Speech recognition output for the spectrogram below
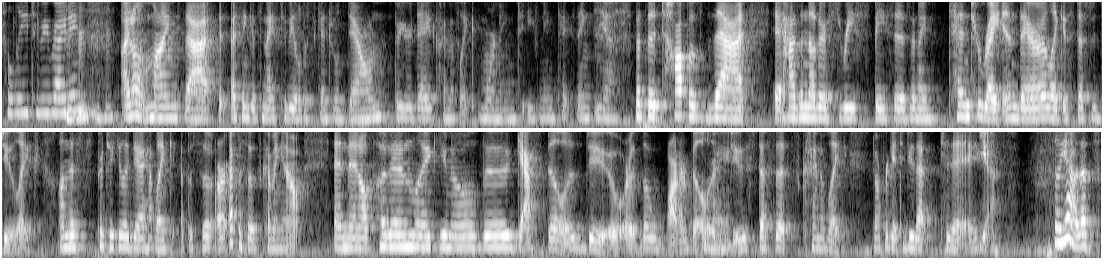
horizontally to be writing. Mm-hmm, mm-hmm. I don't mind that. I think it's nice to be able to schedule down through your day, kind of like morning to evening type thing. Yeah. But the top of that, it has another three spaces, and I tend to write in there like if stuff to do. Like on this particular day, I have like episode our episodes coming out, and then I'll put in like you know the gas bill is due or the water bill is due. Stuff that's kind of like don't forget to do that today. Yeah. So yeah, that's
